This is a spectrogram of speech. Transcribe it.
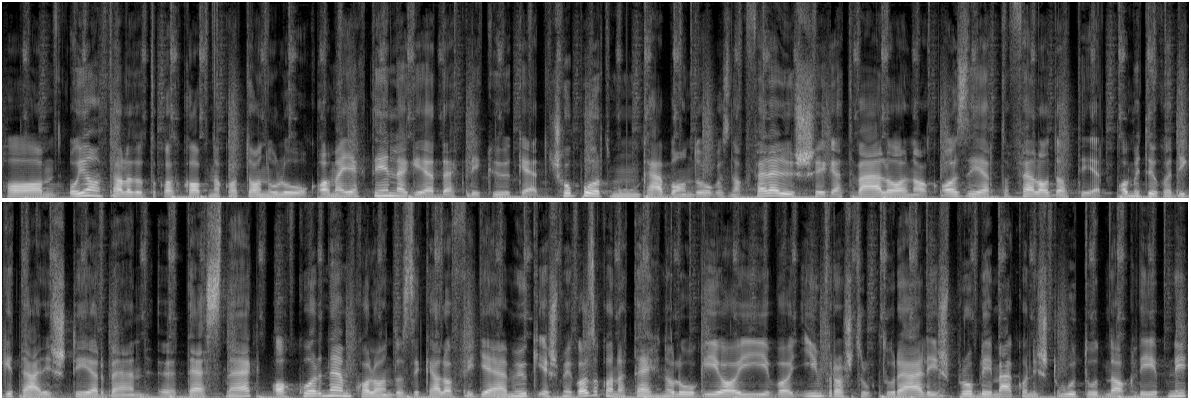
ha olyan feladatokat kapnak a tanulók, amelyek tényleg érdeklik őket, csoportmunkában dolgoznak, felelősséget vállalnak azért a feladatért, amit ők a digitális térben tesznek, akkor nem kalandozik el a figyelmük, és még azokon a technológiai vagy infrastruktúrális problémákon is túl tudnak lépni,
